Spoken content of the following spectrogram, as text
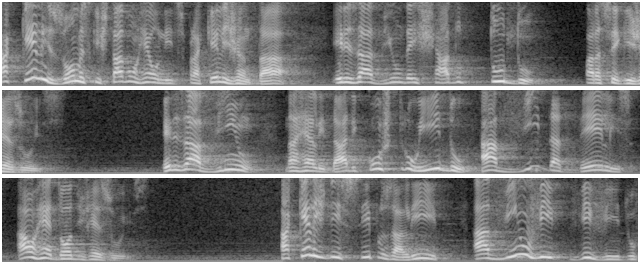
Aqueles homens que estavam reunidos para aquele jantar, eles haviam deixado tudo para seguir Jesus. Eles haviam, na realidade, construído a vida deles ao redor de Jesus. Aqueles discípulos ali haviam vi vivido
